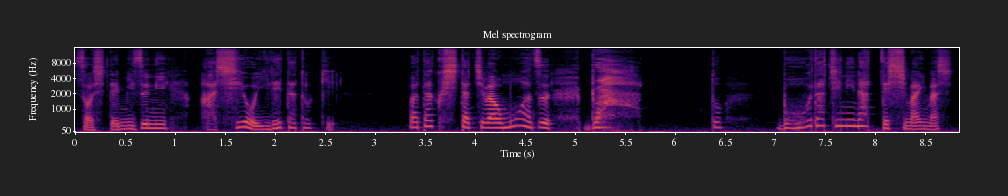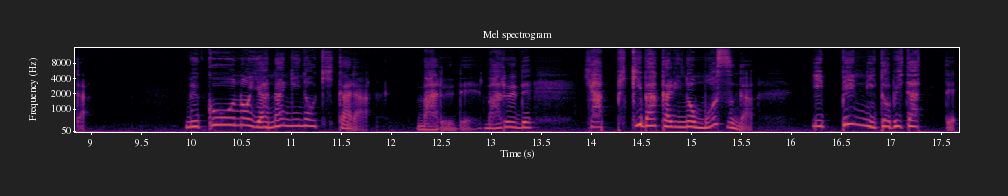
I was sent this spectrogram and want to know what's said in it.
そして水に足を入れた時私たちは思わずバーッと棒立ちになってしまいました。向こうの柳の木からまるでまるで100匹ばかりのモズがいっぺんに飛び立って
